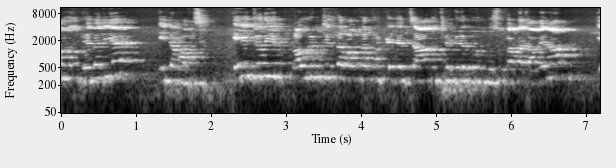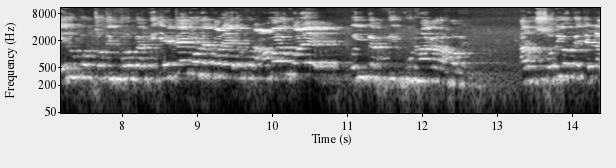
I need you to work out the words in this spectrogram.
মানুষ ভেবে নিয়ে এইটা ভাবছে। এই যদি কাউরির চিন্তা ভাবনা থাকে যে চাঁদ উঠে গেলে কোনো পশু কাটা যাবে না, এর উপর যদি কোনো ব্যক্তি এটাই মনে করে, এর উপর আমারও করে, ওই ব্যক্তি গুণাগার হবে। কারণ শরীয়তে যেটা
